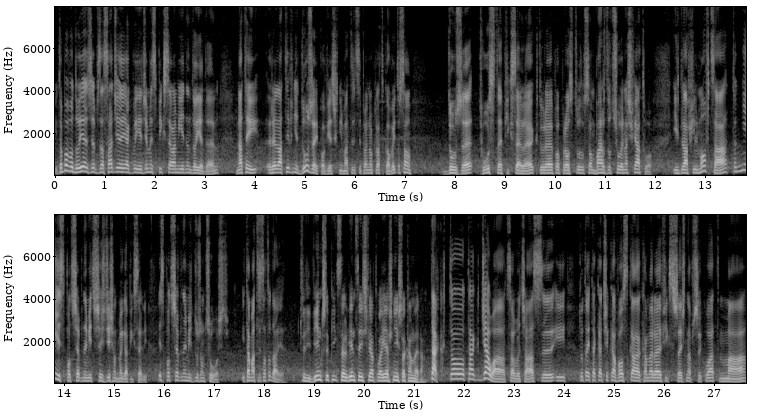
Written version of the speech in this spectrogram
I to powoduje, że w zasadzie jakby jedziemy z pikselami 1 do 1 na tej relatywnie dużej powierzchni matrycy pełnoklatkowej, to są duże, tłuste piksele, które po prostu są bardzo czułe na światło. I dla filmowca to nie jest potrzebne mieć 60 megapikseli, jest potrzebne mieć dużą czułość. I ta matryca to daje. Czyli większy piksel, więcej światła, jaśniejsza kamera. Tak, to tak działa cały czas y, i tutaj taka ciekawostka, kamera FX6 na przykład ma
